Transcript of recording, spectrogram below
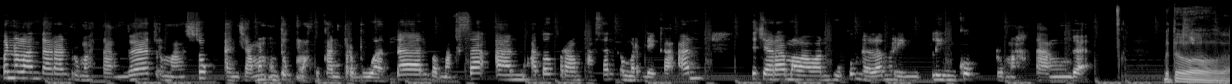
penelantaran rumah tangga termasuk ancaman untuk melakukan perbuatan, pemaksaan, atau perampasan kemerdekaan secara melawan hukum dalam lingkup rumah tangga. Betul.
